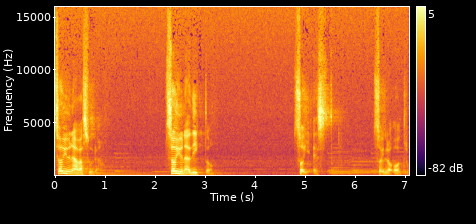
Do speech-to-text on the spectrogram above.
soy una basura, soy un adicto soy esto, soy lo otro.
